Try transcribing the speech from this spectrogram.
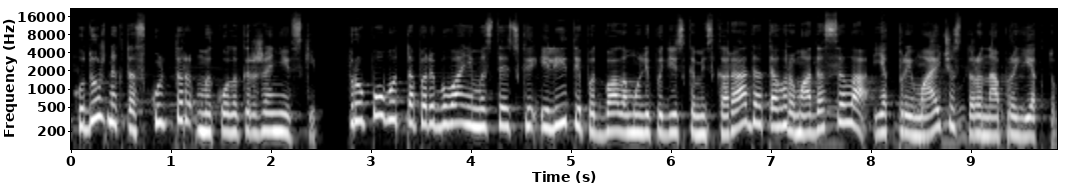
художник та скульптор Микола Крижанівський. Про побут та перебування мистецької еліти подбала Моліподільська міська рада та громада села як приймаюча сторона проєкту.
